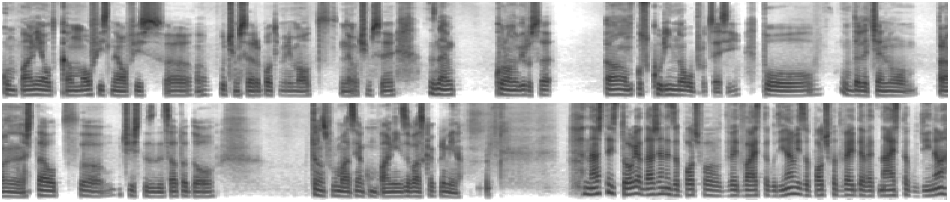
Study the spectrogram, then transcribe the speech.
компания от към офис, не офис, учим се, работим ремонт, не учим се. Знаем, коронавируса ускори много процеси по отдалечено правене неща от училище за децата до трансформация на компании. За вас как премина? Нашата история даже не започва в 2020 година, ми започва 2019 година,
